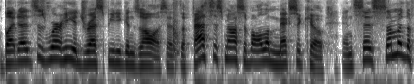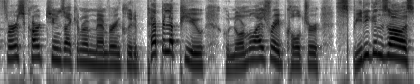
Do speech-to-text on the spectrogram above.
But uh, this is where he addressed Speedy Gonzales as the fastest mouse of all of Mexico and says some of the first cartoons I can remember included Pepe Le Pew, who normalized rape culture, Speedy Gonzales,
